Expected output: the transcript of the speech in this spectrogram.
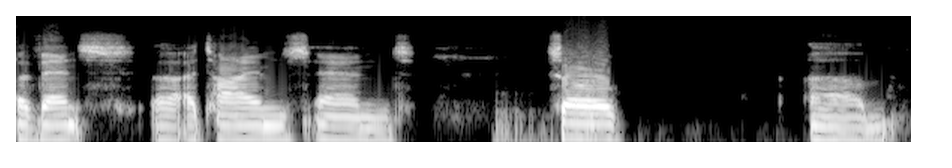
events uh, at times, and so um,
